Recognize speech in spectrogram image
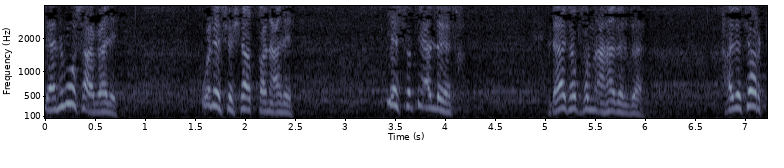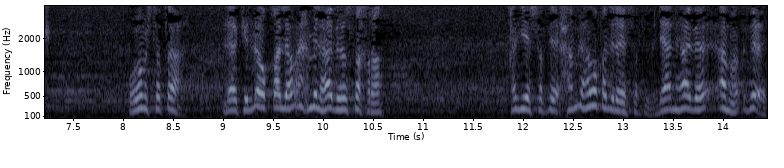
لأنه مو صعب عليه. وليس شاقا عليه. يستطيع أن لا يدخل. لا تدخل مع هذا الباب. هذا ترك. وهو مستطاع. لكن لو قال له احمل هذه الصخرة قد يستطيع. حملها وقد لا يستطيع. لأن هذا أمر فعل.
